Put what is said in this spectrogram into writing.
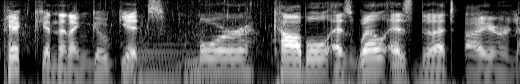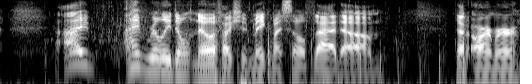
pick, and then I can go get more cobble, as well as that iron. I I really don't know if I should make myself that, um, that armor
